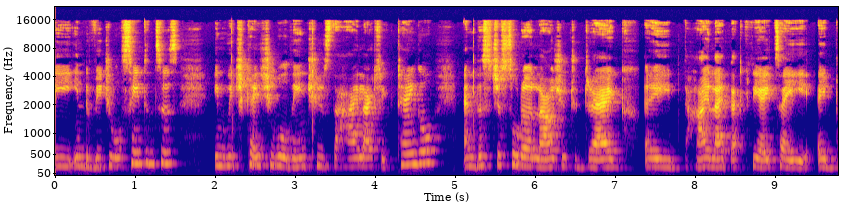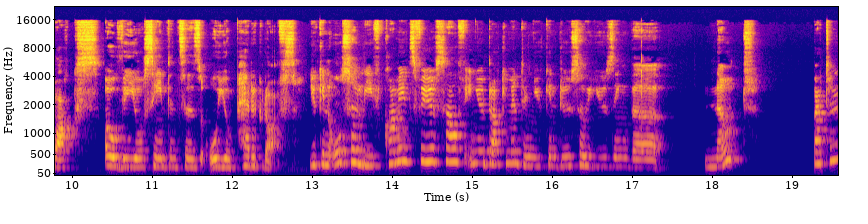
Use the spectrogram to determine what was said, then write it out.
the individual sentences in which case you will then choose the highlight rectangle and this just sort of allows you to drag a highlight that creates a, a box over your sentences or your paragraphs. You can also leave comments for yourself in your document and you can do so using the note button.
